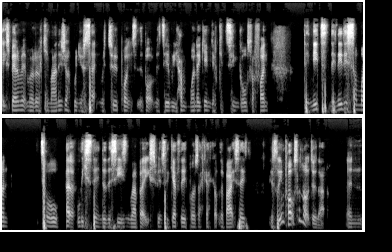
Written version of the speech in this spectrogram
experimenting with a rookie manager when you're sitting with two points at the bottom of the table. You haven't won a game. You're conceding goals for fun. They need they needed someone till at least the end of the season with a bit of experience to give the players a kick up the backside. Because Liam Fox will not do that. And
